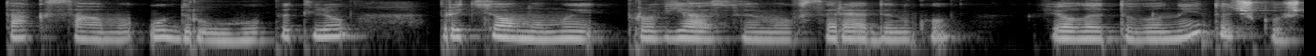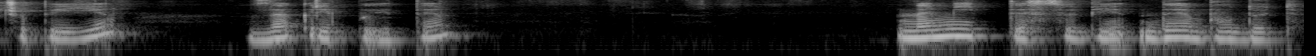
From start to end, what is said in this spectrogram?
так само у другу петлю. При цьому ми пров'язуємо всерединку фіолетову ниточку, щоб її закріпити. Намітьте собі, де будуть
